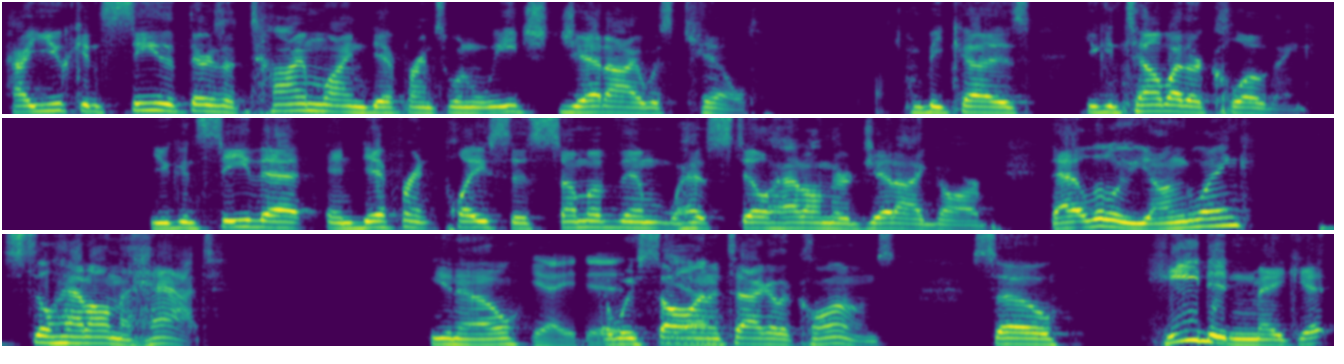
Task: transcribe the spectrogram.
how you can see that there's a timeline difference when each Jedi was killed because you can tell by their clothing. You can see that in different places, some of them has still had on their Jedi garb. That little youngling still had on the hat, you know, Yeah, he did. we saw yeah. in Attack of the Clones. So he didn't make it,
